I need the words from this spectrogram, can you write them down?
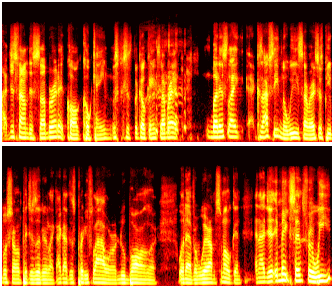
I just found this subreddit called cocaine. It's just the cocaine subreddit. but it's like because I've seen the weed subreddit. It's just people showing pictures of their like I got this pretty flower or new ball or whatever where I'm smoking. And I just it makes sense for weed,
